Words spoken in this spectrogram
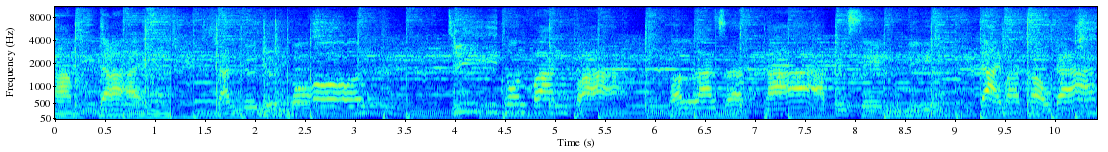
ทำได้ ฉันคือหนึ่งคนที่ทนฟันฝ่าพลังศรัทธาคือสิ่งดี ได้มาเท่ากัน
